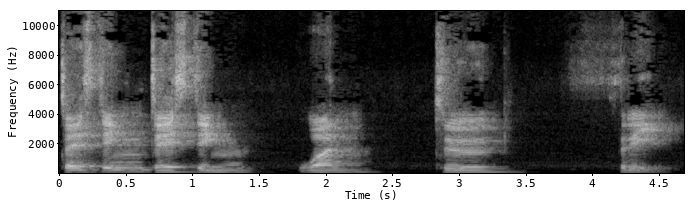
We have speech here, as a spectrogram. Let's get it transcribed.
Testing, testing, one, two, three.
